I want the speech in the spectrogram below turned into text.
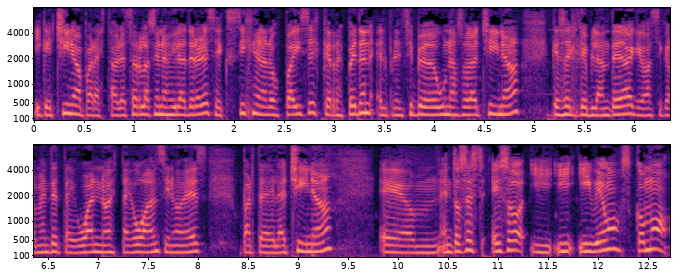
y que China, para establecer relaciones bilaterales, exigen a los países que respeten el principio de una sola China, que es el que plantea que básicamente Taiwán no es Taiwán, sino es parte de la China. Eh, entonces, eso, y, y vemos cómo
